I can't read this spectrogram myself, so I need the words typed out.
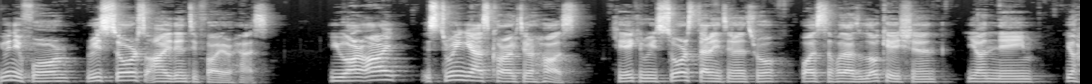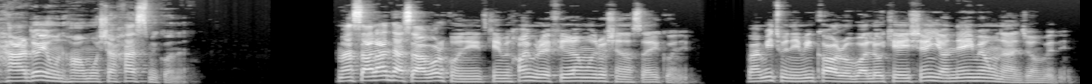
Uniform Resource Identifier هست. URI string از کاراکتر هاست که یک ریسورس در اینترنت رو با استفاده از لوکیشن یا name یا هر دوی اونها مشخص می‌کنه. مثلا تصور کنید که می‌خوایم رفیقمون رو شناسایی کنیم و می‌تونیم این کار رو با location یا name اون انجام بدیم.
